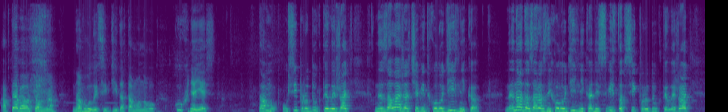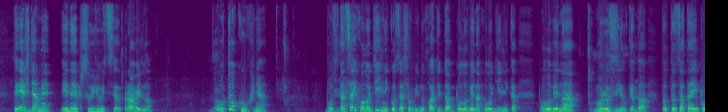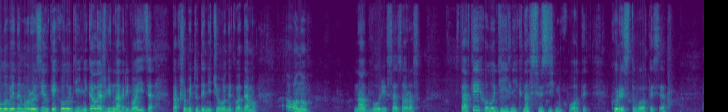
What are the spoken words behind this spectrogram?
А в тебе там на, на вулиці в діда там оного кухня є. Там усі продукти лежать, не залежачи від холодильника. Не треба зараз ні холодильника, ні світла, всі продукти лежать тижнями і не псуються, правильно? да. Ото кухня. Бо на цей холодильник, оце що він у хаті, там половина холодильника, половина морозилки. Да. Тобто за тієї половини морозилки і холодильник, але ж він нагрівається, так що ми туди нічого не кладемо. А воно на дворі все зараз. Такий холодильник на всю зиму хватить користуватися.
